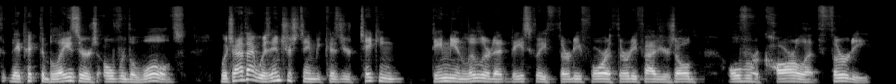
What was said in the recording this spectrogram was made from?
they picked the Blazers over the Wolves, which I thought was interesting because you're taking Damian Lillard at basically 34 or 35 years old over Karl at 30,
